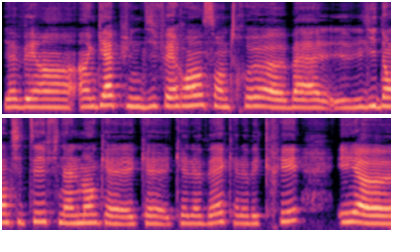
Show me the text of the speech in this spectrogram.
il y avait un, un, gap, une différence entre euh, bah, l'identité finalement qu'elle avait, qu'elle avait créée, et, euh,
